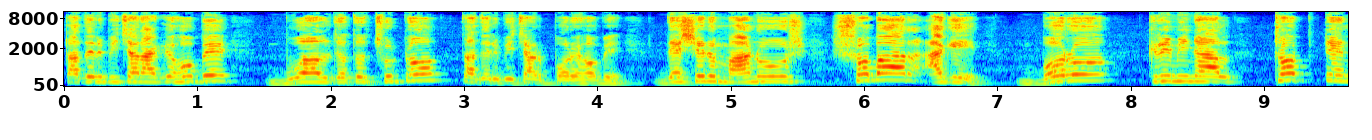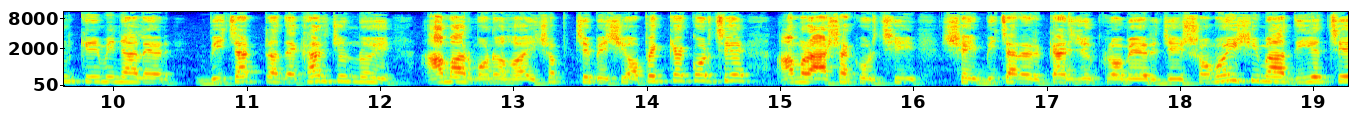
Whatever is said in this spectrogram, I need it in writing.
তাদের বিচার আগে হবে বোয়াল যত ছোট, তাদের বিচার পরে হবে। দেশের মানুষ সবার আগে বড় ক্রিমিনাল টপ টেন ক্রিমিনালের বিচারটা দেখার জন্যই আমার মনে হয় সবচেয়ে বেশি অপেক্ষা করছে। আমরা আশা করছি সেই বিচারের কার্যক্রমের যে সময়সীমা দিয়েছে,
